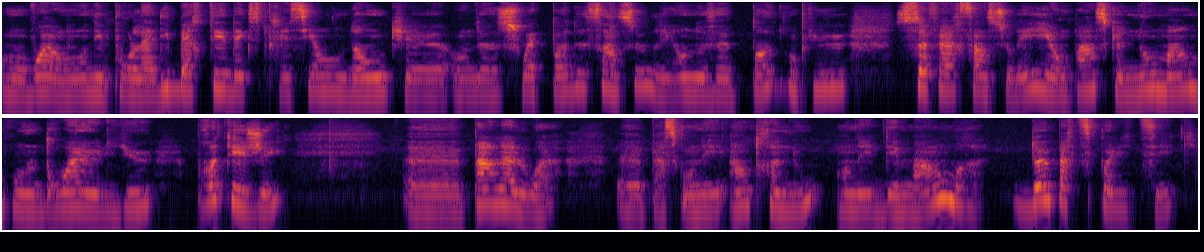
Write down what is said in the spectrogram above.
on voit, on est pour la liberté d'expression, donc euh, on ne souhaite pas de censure et on ne veut pas non plus se faire censurer et on pense que nos membres ont le droit à un lieu protégé euh, par la loi, parce qu'on est entre nous, on est des membres d'un parti politique.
